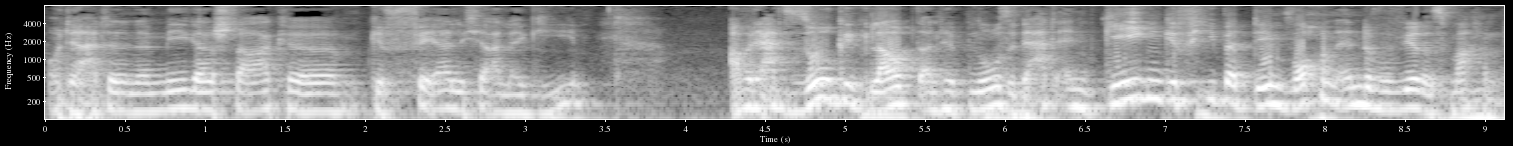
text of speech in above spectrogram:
und der hatte eine mega starke, gefährliche Allergie. Aber der hat so geglaubt an Hypnose, der hat entgegengefiebert dem Wochenende, wo wir das machen.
